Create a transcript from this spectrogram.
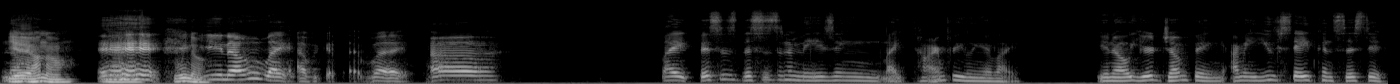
Yeah, I know. Yeah, we know. You know, like I would get that, but uh, like this is this is an amazing like time for you in your life. You know, you're jumping. I mean, you've stayed consistent.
